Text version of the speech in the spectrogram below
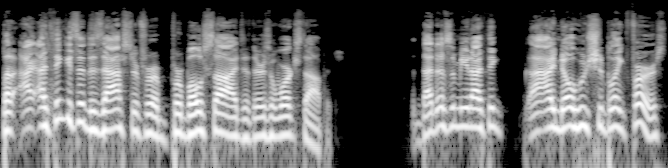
But I, I think it's a disaster for, for both sides if there's a work stoppage. That doesn't mean I think I know who should blink first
